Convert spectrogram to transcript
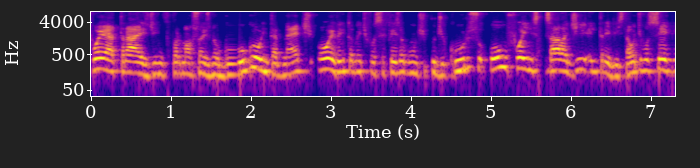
foi atrás de informações no Google, internet, ou eventualmente você fez algum tipo de curso, ou foi em sala de entrevista, onde você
